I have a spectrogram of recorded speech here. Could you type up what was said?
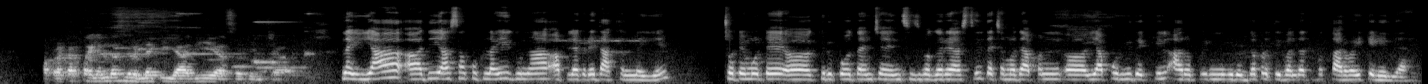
प्रकार पहिल्यांदाच घडलाय की याआधी असं त्यांच्या नाही या आधी असा कुठलाही गुन्हा आपल्याकडे दाखल नाहीये. छोटे मोठे किरकोळ त्यांचे एनसीज वगैरे असतील त्याच्यामध्ये आपण यापूर्वी देखील आरोपींविरुद्ध प्रतिबंधात्मक कारवाई केलेली आहे.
